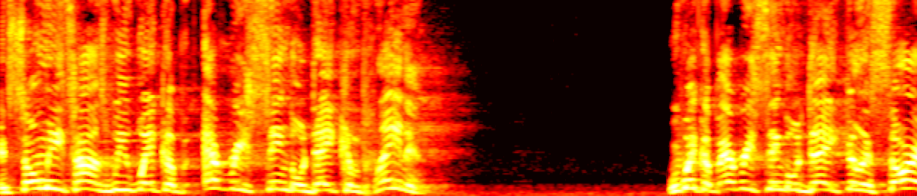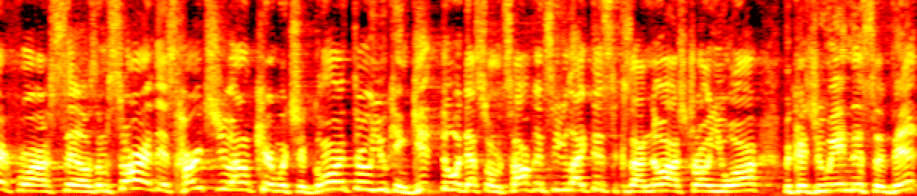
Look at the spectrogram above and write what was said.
And so many times we wake up every single day complaining. We wake up every single day feeling sorry for ourselves. I'm sorry this hurts you. I don't care what you're going through. You can get through it. That's why I'm talking to you like this because I know how strong you are because you're in this event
